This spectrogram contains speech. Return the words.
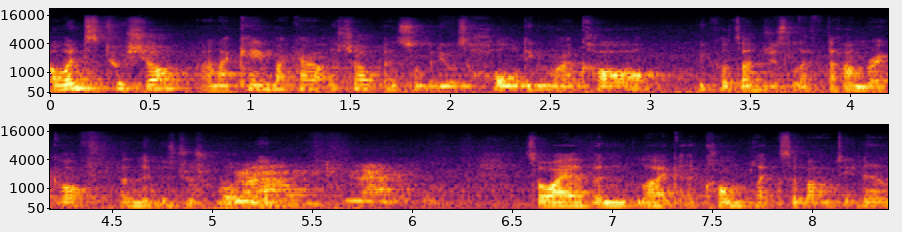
I went into a shop and I came back out of the shop and somebody was holding my car because I'd just left the handbrake off and it was just rolling. So I haven't like a complex about it now.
